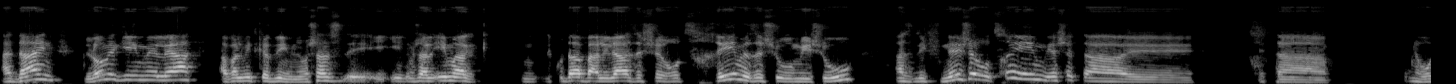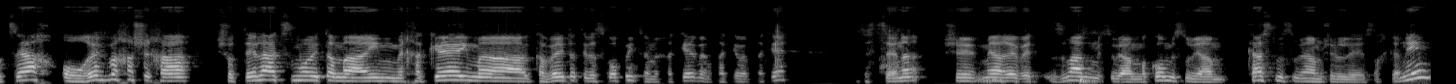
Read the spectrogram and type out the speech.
עדיין לא מגיעים אליה, אבל מתקדמים. למשל, למשל אם הנקודה בעלילה זה שרוצחים איזשהו מישהו, אז לפני שרוצחים יש את, ה, את הרוצח עורב בחשיכה, שותה לעצמו את המים, מחכה עם הכוונת הטלסקופית, ומחכה ומחכה ומחכה. זו סצנה שמערבת זמן מסוים, מקום מסוים, קאסט מסוים של שחקנים,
